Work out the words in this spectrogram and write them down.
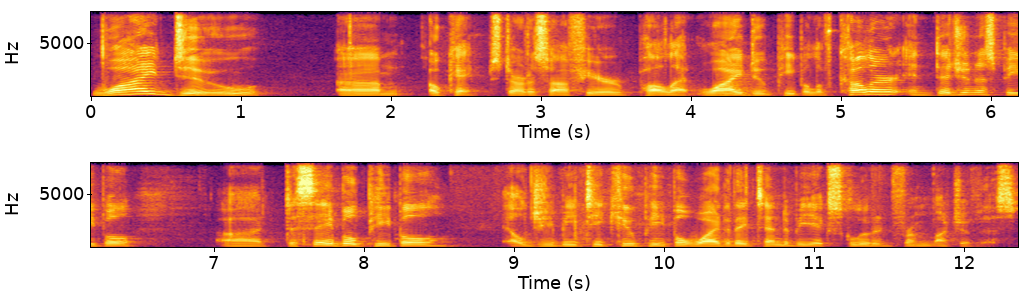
Why do, um, okay, start us off here, Paulette. Why do people of color, Indigenous people, uh, disabled people, LGBTQ people, why do they tend to be excluded from much of this?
